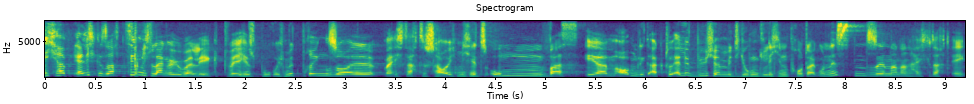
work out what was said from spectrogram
ich habe ehrlich gesagt ziemlich lange überlegt, welches Buch ich mitbringen soll, weil ich dachte, schaue ich mich jetzt um, was eher im Augenblick aktuelle Bücher mit jugendlichen Protagonisten sind. Und dann habe ich gedacht, ey,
